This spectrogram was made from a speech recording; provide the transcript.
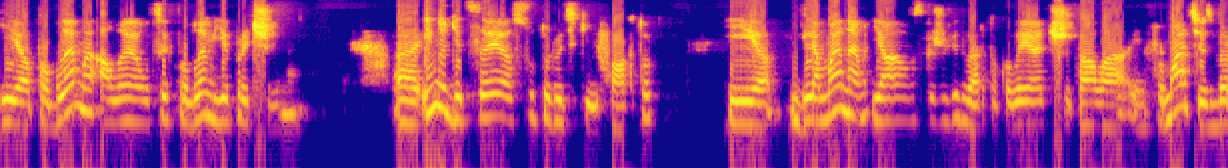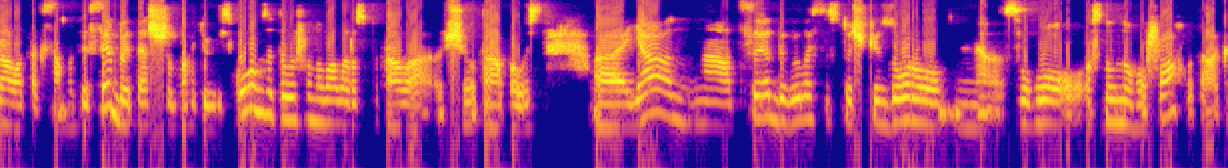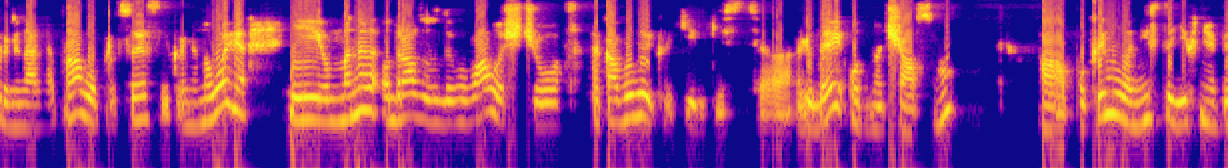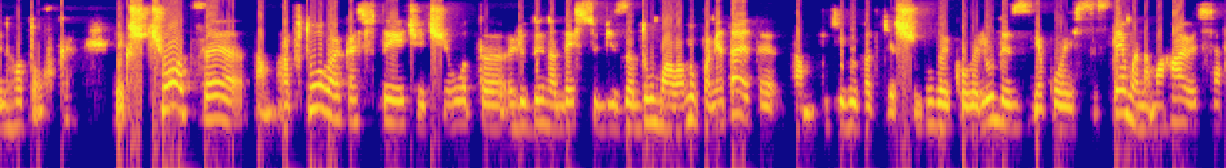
є проблеми, але у цих проблем є причини. Е, Іноді це суто людський фактор. І для мене, я вам скажу відверто, коли я читала інформацію, збирала так само для себе, теж багатьом військовим зателефонувала, розпитала, що трапилось. Е, Я на це дивилася з точки зору свого основного фаху, та кримінальне право, процес і кримінологія. І мене одразу здивувало, що така велика кількість е, людей одночасно покинула місце їхньої підготовки. Якщо це там раптова якась втеча, чи от е, людина десь собі задумала, ну пам'ятаєте, там такі випадки що були, коли люди з якоїсь системи намагаються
